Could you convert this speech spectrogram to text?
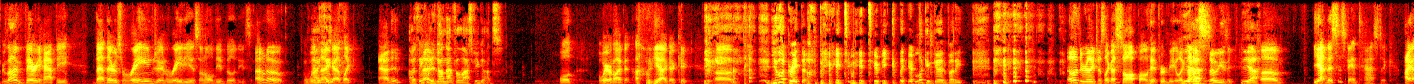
Because I'm very happy that there's range and radius on all the abilities. I don't know when I that think- got like added. I think we've is- done that for the last few gods. Well, where have I been? Oh yeah, I got kicked. Um, You look great though, Barry. To be to be clear, looking good, buddy. that was really just like a softball hit for me. Like Yeah. that was so easy. yeah. Um, yeah, this is fantastic. I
